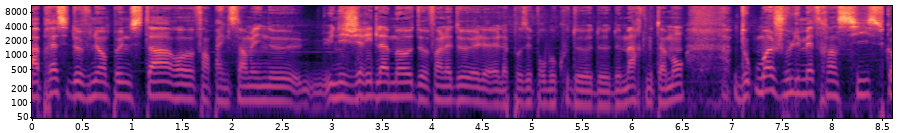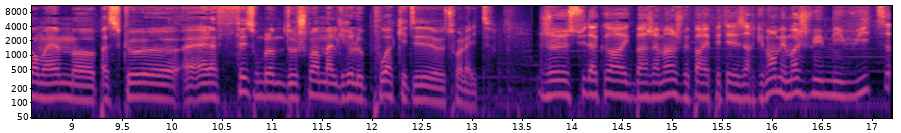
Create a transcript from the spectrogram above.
Après, c'est devenu un peu une star, euh, enfin pas une star, mais une une égérie de la mode. Enfin, la deux, elle, elle a posé pour beaucoup de, de, de marques notamment. Donc moi, je veux lui mettre un 6 quand même euh, parce que euh, elle a fait son bonhomme de chemin malgré le poids qu'était euh, Twilight. Je suis d'accord avec Benjamin, je vais pas répéter les arguments, mais moi je lui ai mis 8.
